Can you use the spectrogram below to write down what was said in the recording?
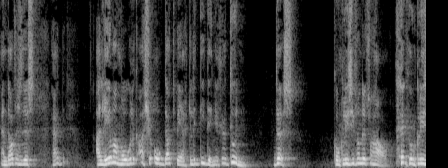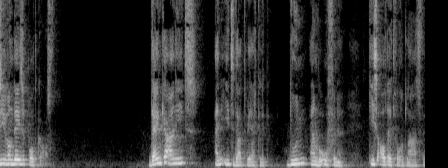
En dat is dus hè, alleen maar mogelijk als je ook daadwerkelijk die dingen gaat doen. Dus, conclusie van dit verhaal, conclusie van deze podcast. Denken aan iets en iets daadwerkelijk doen en beoefenen. Kies altijd voor het laatste.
